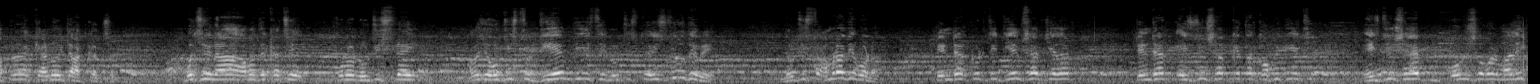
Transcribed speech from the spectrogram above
আপনারা কেন এটা আটকাচ্ছেন? বলছে, না, আমাদের কাছে কোনো নোটিশ নেই। আমরা যে নোটিশ তো ডিএম দিয়েছি নোটিশ তো এইচডিও দেবে। নোটিশ তো আমরা দেবো না। টেন্ডার করছে ডিএম সাহেব জেলার। টেন্ডার এইচডিও সাহেবকে তার কপি দিয়েছে। এইচডিও সাহেব পৌরসভার মালিক,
